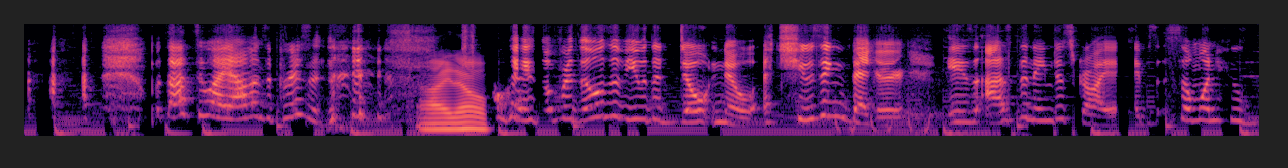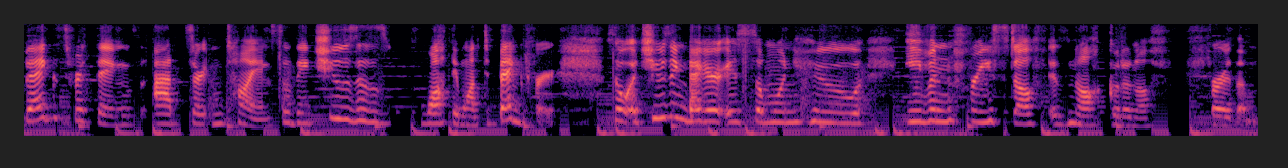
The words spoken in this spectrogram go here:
but that's who I am as a person. I know. Okay, so for those of you that don't know, a choosing beggar is, as the name describes, someone who begs for things at certain times. So they chooses what they want to beg for. So a choosing beggar is someone who even free stuff is not good enough for them.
